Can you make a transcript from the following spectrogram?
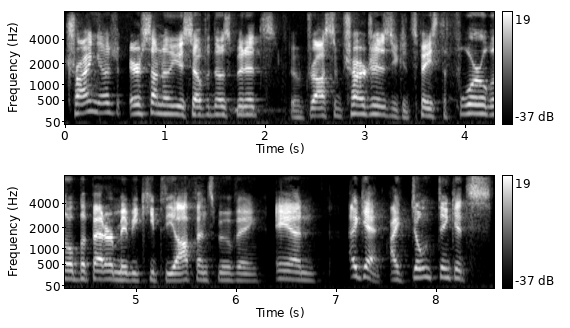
trying Ersan Ilyasova in those minutes. Draw some charges. You can space the floor a little bit better, maybe keep the offense moving. And again, I don't think it's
